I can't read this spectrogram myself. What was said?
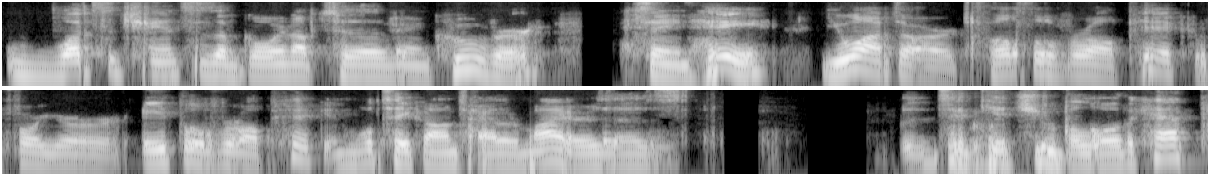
What's the chances of going up to Vancouver saying, "Hey, you want our 12th overall pick for your eighth overall pick, and we'll take on Tyler Myers as to get you below the cap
